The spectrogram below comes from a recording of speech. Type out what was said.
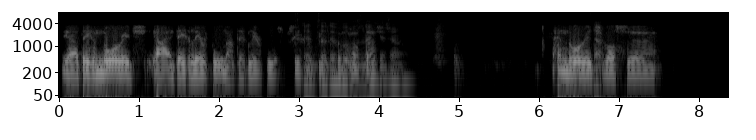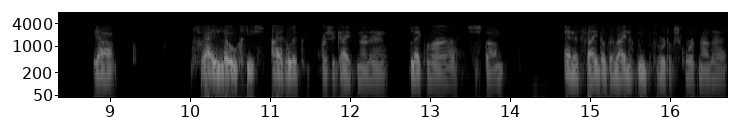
Ja, tegen Norwich. Ja, en tegen Liverpool. Nou, tegen Liverpool is op zich en tegen Liverpool was netjes, ja. En Norwich ja. was uh, ja, vrij logisch eigenlijk. Als je kijkt naar de plek waar ze staan. En het feit dat er weinig doelpunten wordt gescoord na de,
